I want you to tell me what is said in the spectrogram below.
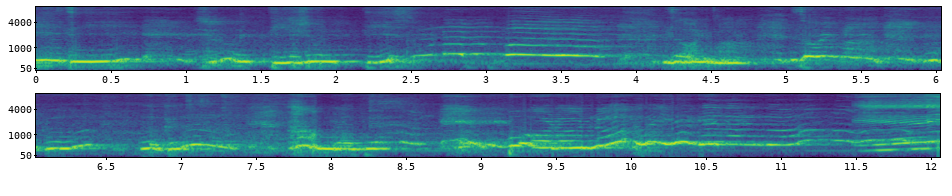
এই যে সত্যি সত্যি সোনা রূপা জয় মা জয় মা গো গো আমরা তো এখন বড় লোক হয়ে গেলাম গো এই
